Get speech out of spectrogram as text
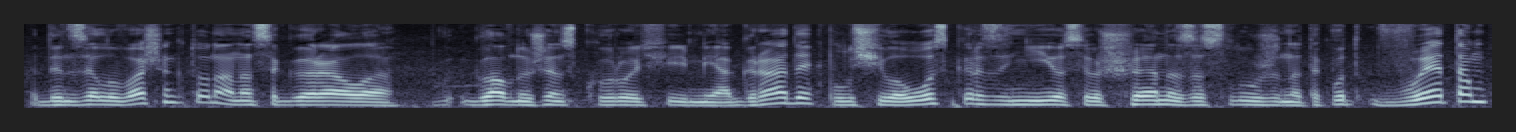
Дензелу Вашингтону она сыграла главную женскую роль в фильме «Ограды», получила Оскар за нее совершенно заслуженно. Так вот, в этом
